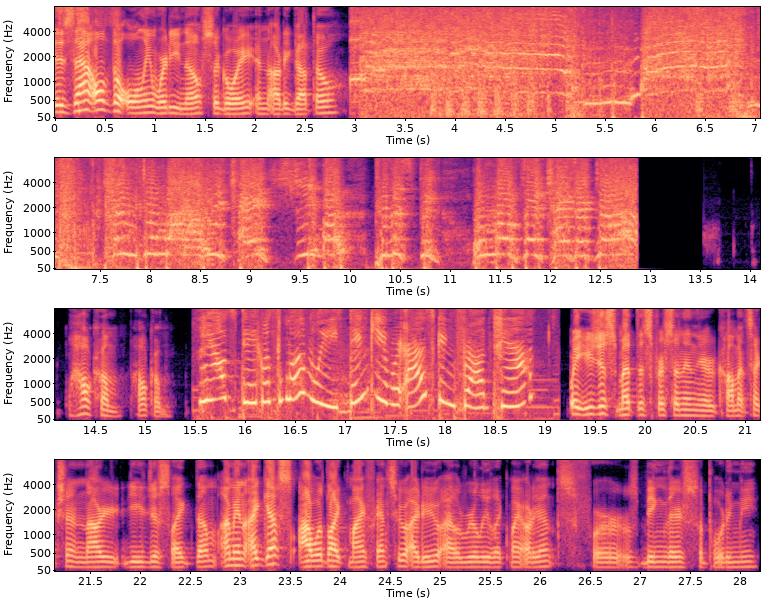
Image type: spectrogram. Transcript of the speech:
is that? All the only word you know? Sugoi and arigato. How come? How come? Meow's steak was lovely. Thank you for asking, Frog Chat. Wait, you just met this person in your comment section and now you, you just like them? I mean, I guess I would like my fans too. I do. I really like my audience for being there supporting me.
